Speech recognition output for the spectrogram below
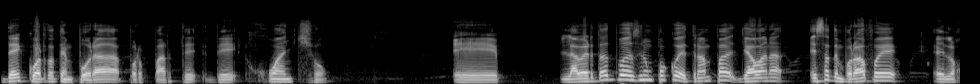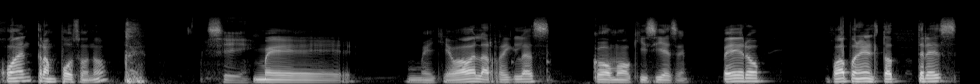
de cuarta temporada por parte de Juancho. Eh, la verdad voy a hacer un poco de trampa. Ya van a. Esta temporada fue el Juan tramposo, ¿no? Sí. me, me llevaba las reglas como quisiese. Pero voy a poner el top 3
